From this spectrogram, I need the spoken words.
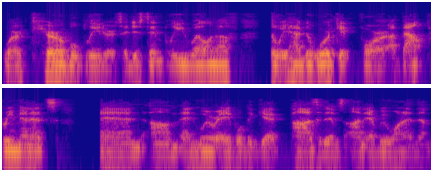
were terrible bleeders. They just didn't bleed well enough. So we had to work it for about three minutes, and um, and we were able to get positives on every one of them.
